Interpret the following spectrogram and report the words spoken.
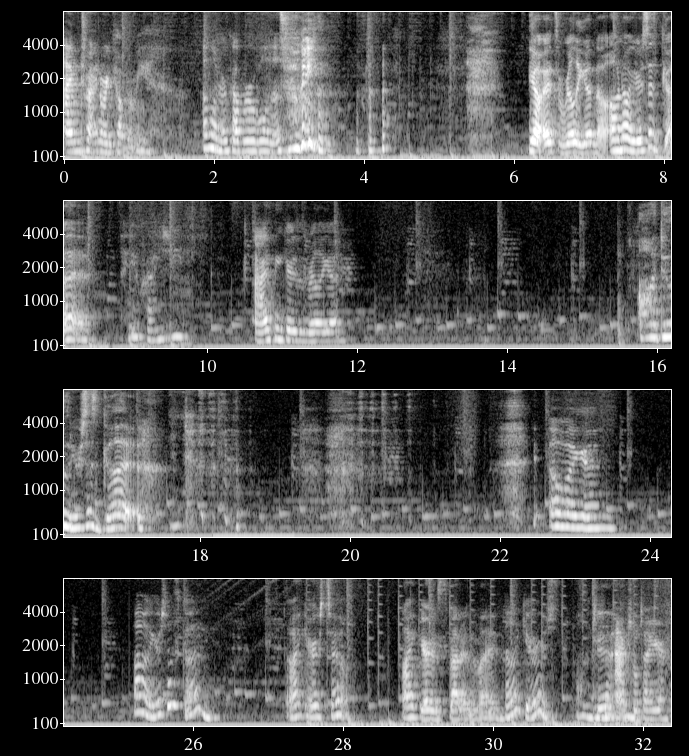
I'm trying to recover me. I'm unrecoverable at this point. Yo, it's really good though. Oh no, yours is good. Are you crazy? I think yours is really good. Oh, dude, yours is good. oh my god. Oh, yours is good. I like yours too. I like yours better than mine. I like yours. Oh, She's an actual tiger.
